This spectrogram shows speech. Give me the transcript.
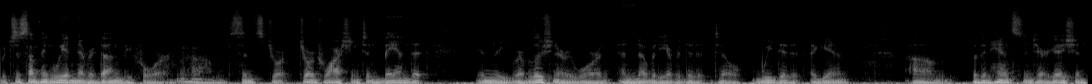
which is something we had never done before Mhm. um, since George, George Washington banned it in the Revolutionary War, and, and nobody ever did it until we did it again um, with enhanced interrogation.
